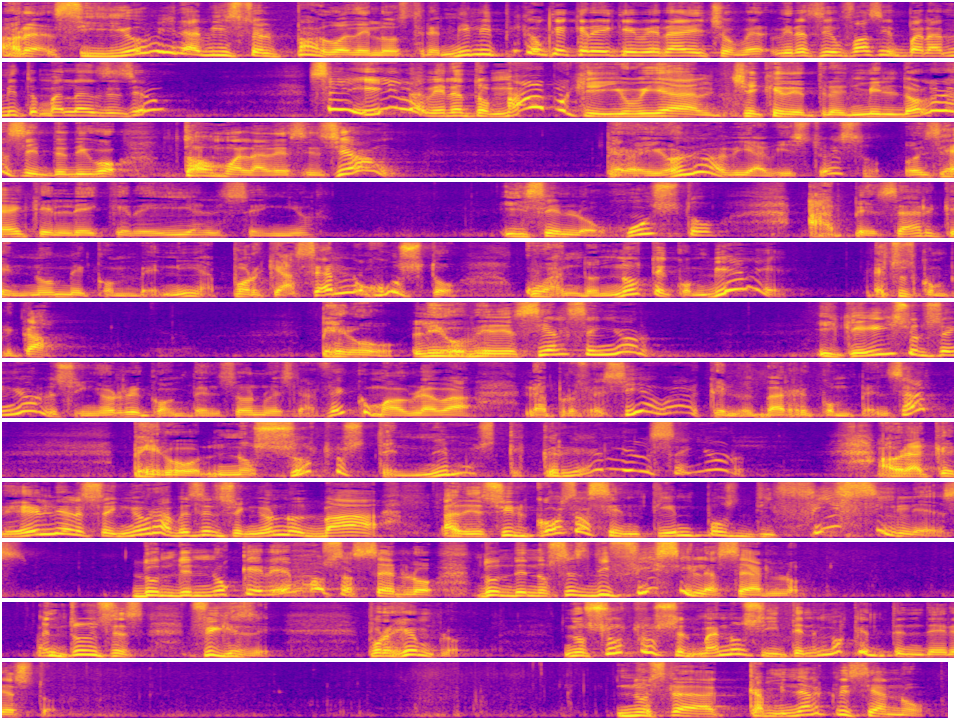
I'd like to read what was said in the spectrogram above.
Ahora, si yo hubiera visto el pago de los tres mil y pico, ¿qué cree que hubiera hecho? ¿Hubiera sido fácil para mí tomar la decisión? Sí, la hubiera tomado porque yo veía el cheque de tres mil dólares y te digo, tomo la decisión. Pero yo no había visto eso. O sea que le creí al Señor. Hice lo justo a pesar que no me convenía. Porque hacer lo justo cuando no te conviene, eso es complicado. Pero le obedecí al Señor. ¿Y qué hizo el Señor? El Señor recompensó nuestra fe, como hablaba la profecía, que nos va a recompensar. Pero nosotros tenemos que creerle al Señor. Ahora, creerle al Señor, a veces el Señor nos va a decir cosas en tiempos difíciles, donde no queremos hacerlo, donde nos es difícil hacerlo. Entonces, fíjese, por ejemplo, nosotros hermanos, y tenemos que entender esto, nuestra caminar cristiano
